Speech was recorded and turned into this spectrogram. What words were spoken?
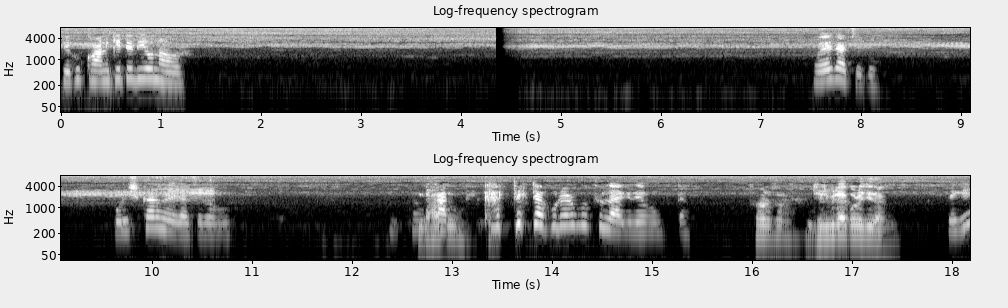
দেখো কান কেটে দিও না ওর। হয়ে গেছে তো। পরিষ্কার হয়ে গেছে বাবু। কার্তিক ঠাকুরের মতো লাগছে মুখটা। সরো সরো। করেছি দেখো দেখি।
